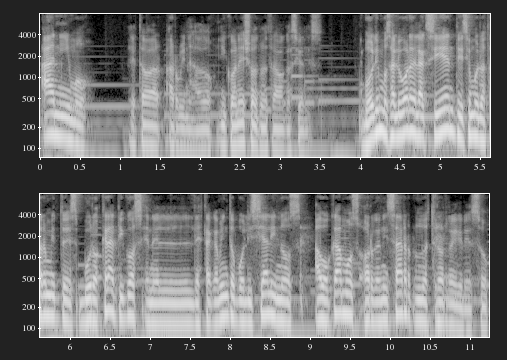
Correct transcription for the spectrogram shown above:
ánimo estaba arruinado y con ellos nuestras vacaciones. Volvimos al lugar del accidente, hicimos los trámites burocráticos en el destacamento policial y nos abocamos a organizar nuestro regreso.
